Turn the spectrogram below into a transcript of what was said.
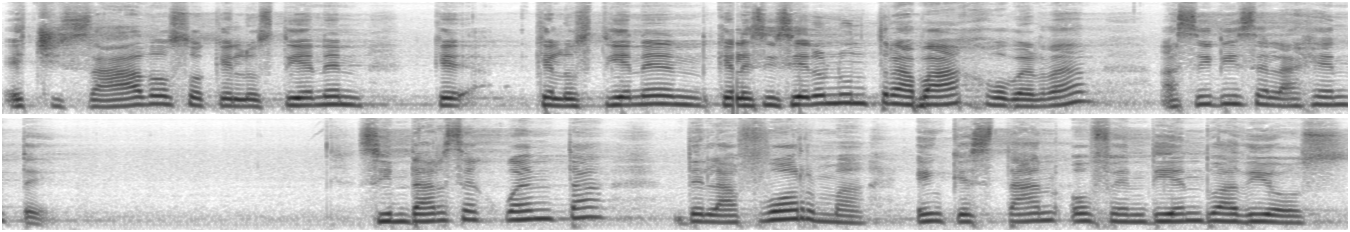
hechizados o que los tienen, que, que los tienen, que les hicieron un trabajo, ¿verdad? Así dice la gente. Sin darse cuenta de la forma en que están ofendiendo a Dios.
